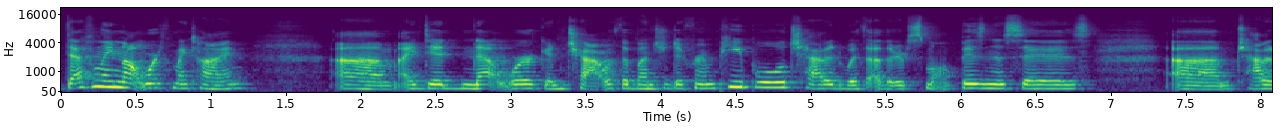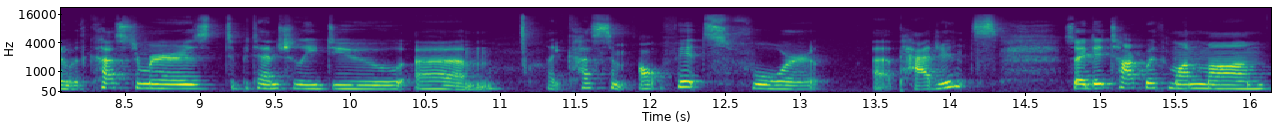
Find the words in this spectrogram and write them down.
definitely not worth my time. Um, I did network and chat with a bunch of different people, chatted with other small businesses, um, chatted with customers to potentially do um, like custom outfits for uh, pageants. So I did talk with one mom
